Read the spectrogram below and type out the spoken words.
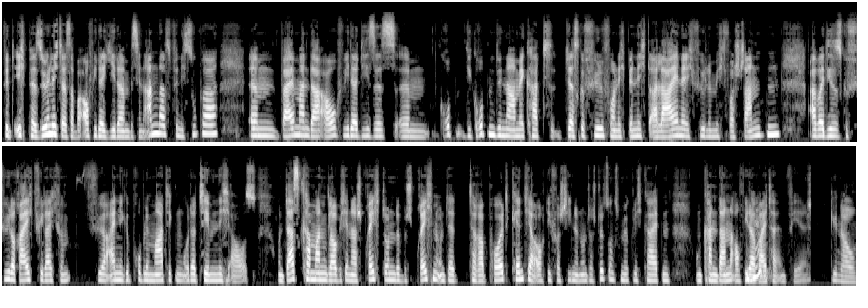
finde ich persönlich, das ist aber auch wieder jeder ein bisschen anders, finde ich super, ähm, weil man da auch wieder dieses ähm, Gruppen, die Gruppendynamik hat, das Gefühl von ich bin nicht alleine, ich fühle mich verstanden, aber dieses Gefühl reicht vielleicht für für einige Problematiken oder Themen nicht aus. Und das kann man, glaube ich, in einer Sprechstunde besprechen und der Therapeut kennt ja auch die verschiedenen Unterstützungsmöglichkeiten und kann dann auch wieder mhm. weiterempfehlen. Genau.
